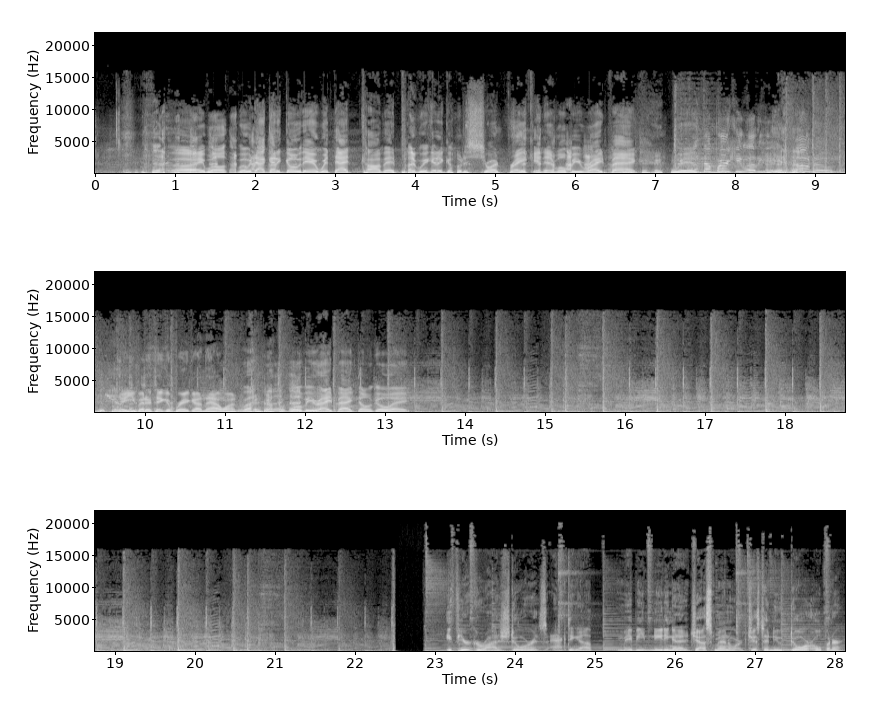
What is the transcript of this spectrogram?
All right, well, we're not going to go there with that comment, but we're going to go to short break, and then we'll be right back with. The parking lot again. Oh no. Yeah, you better take a break on that one. we'll be right back. Don't go away. If your garage door is acting up, maybe needing an adjustment or just a new door opener,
